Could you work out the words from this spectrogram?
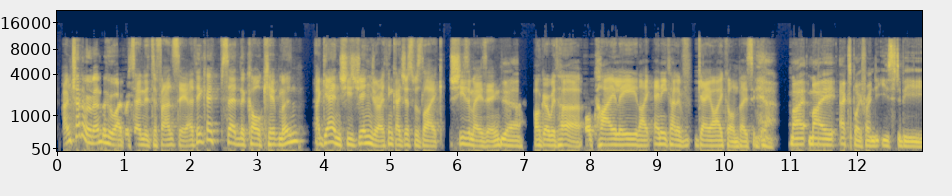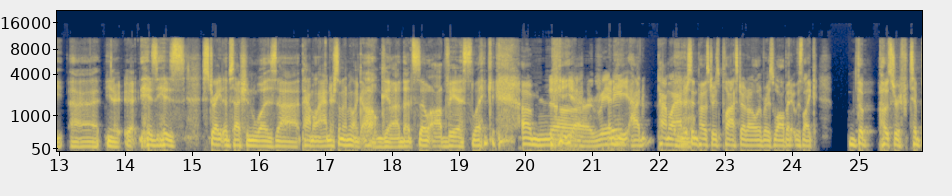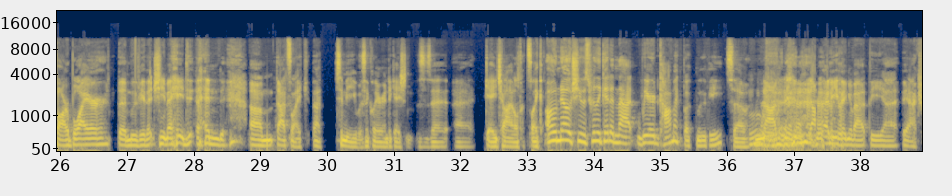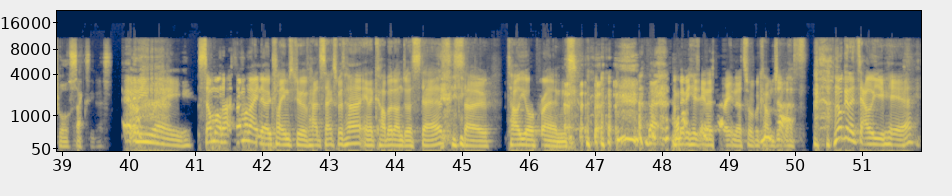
I'm trying to remember who I pretended to fancy. I think I said Nicole Kidman. Again, she's ginger. I think I just was like, she's amazing. Yeah, I'll go with her or Kylie, like any kind of gay icon, basically. Yeah. My my ex boyfriend used to be, uh, you know, his his straight obsession was uh, Pamela Anderson. I'm like, oh god, that's so obvious. Like, um, no, yeah. really. And he had Pamela Anderson posters plastered all over his wall, but it was like the poster to Barb Wire, the movie that she made, and um, that's like that to me was a clear indication this is a, a, gay child. It's like, oh no, she was really good in that weird comic book movie. So not, not anything about the uh, the actual sexiness. Anyway, someone someone I know claims to have had sex with her in a cupboard under the stairs. So tell your friend. that, maybe his inner straightness will become jealous. I'm not going to tell you here.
